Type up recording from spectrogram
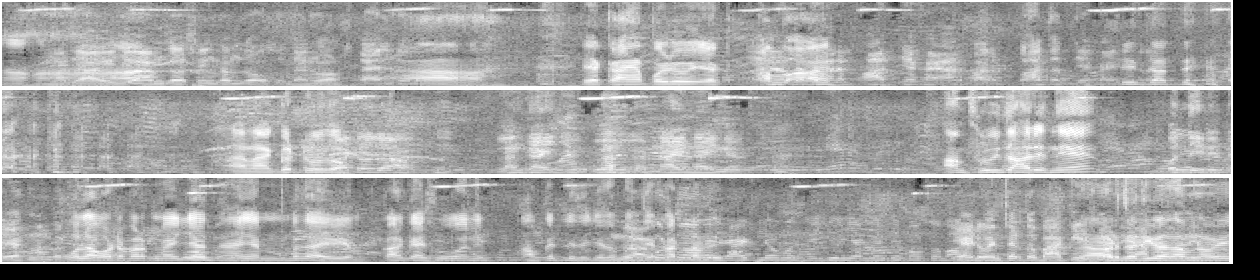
હા. હા જો આમ જો સિંઘમ જો હા હા. એક અહીંયા પડ્યું એક આમ તો આ તમને ભાત દેખાય આર પાર ભાત જ દેખાય. સીધા આના ગટુ જો. લંઘાઈ ગયું નાઈ નાઈ ને આમ સુવિધા હરીશ ને બધી રીતે એક નંબર. ઓલા વોટર પાર્કમાં અહીંયા મજા આવી એમ. કારણ કે સુવાની આમ કેટલી થઈ જાય બધે ખાટલા એડવેન્ચર તો બાકી છે. અડધો દિવસ આમનો હોય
